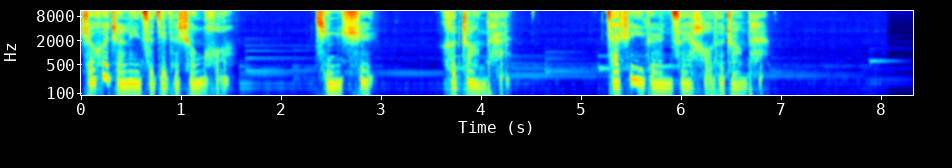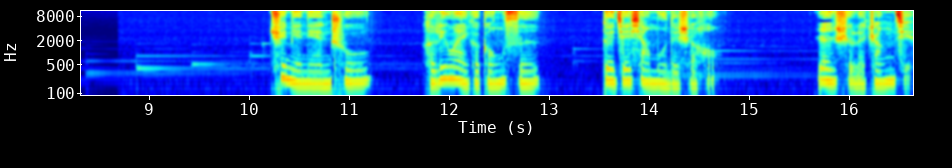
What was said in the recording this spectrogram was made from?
学会整理自己的生活、情绪和状态，才是一个人最好的状态。去年年初，和另外一个公司对接项目的时候，认识了张姐。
